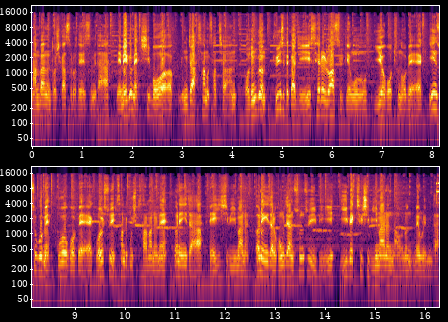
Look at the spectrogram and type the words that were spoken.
난방은 도시가스로 되어 있습니다. 매매 금액 15억, 융자 3억 4천, 보증금 주인세대까지 세를 놓았을 경우 2억 5천 5백, 인수금액 9억 5백, 월수입 394만 원에 은행이자 122만 원, 은행이자를 공제한 순수입이 272만 원 나오는 매물입니다.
